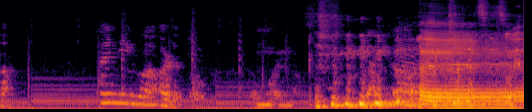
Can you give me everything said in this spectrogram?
あタイミングはあると思います。なんかへそうー。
